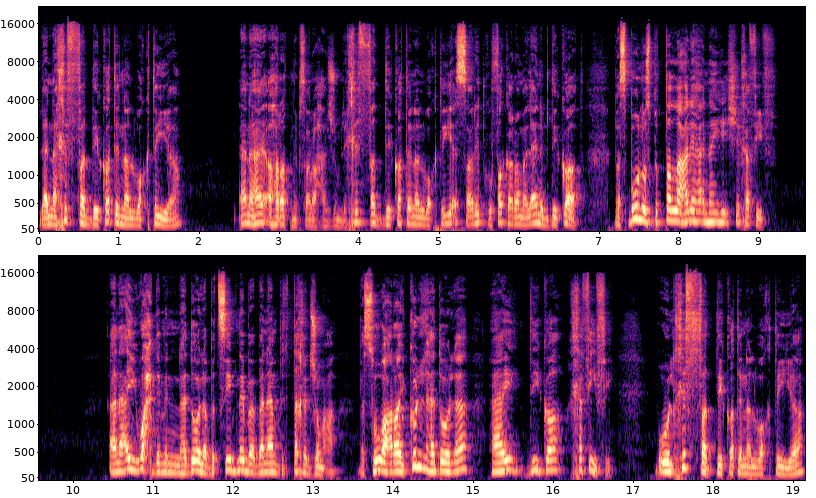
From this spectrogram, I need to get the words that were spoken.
لأن خفة ضيقتنا الوقتية أنا هاي قهرتني بصراحة الجملة خفة ضيقتنا الوقتية. صارتكم فقرة ملان بضيقات بس بولس بتطلع عليها إنها هي شيء خفيف. أنا أي وحدة من هدول بتصيبني بنام بتتخذ جمعة بس هو عراي كل هدول هاي ضيقة خفيفة. بقول خفة ضيقتنا الوقتية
